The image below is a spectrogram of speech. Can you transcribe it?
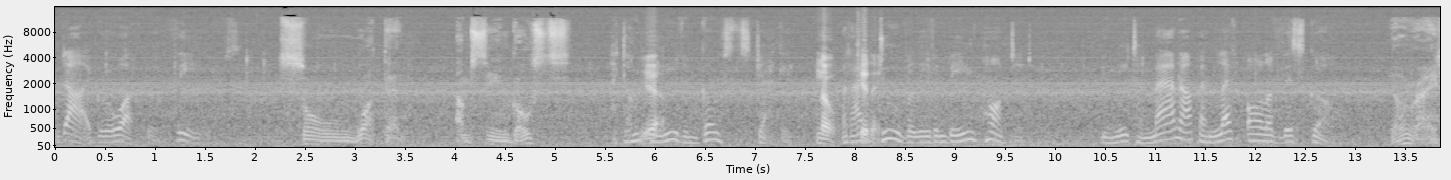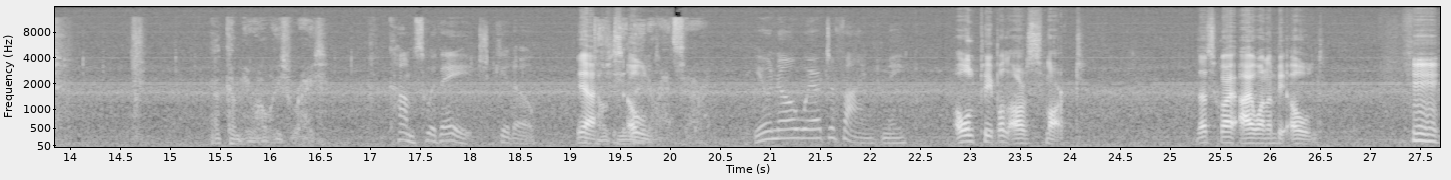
And I grew up with thieves. So what then? I'm seeing ghosts? I don't Yeah. believe in ghosts, Jackie. No, But I do believe in being haunted. You need to man up and let all of this go. You're right. How come you're always right? Comes with age, kiddo. Yeah, Talk to she's you old. later, Sarah. You know where to find me. Old people are smart. That's why I want to be old.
